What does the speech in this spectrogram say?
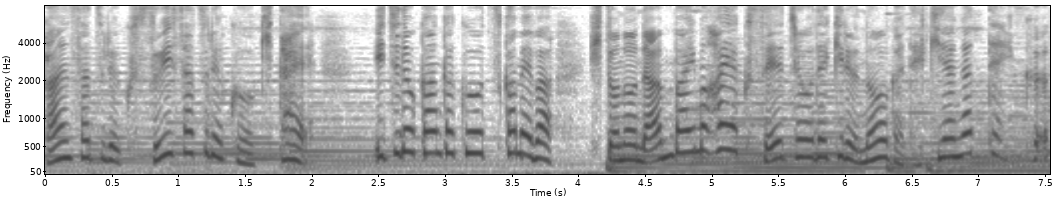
観察力推察力を鍛え一度感覚をつかめば人の何倍も早く成長できる脳が出来上がっていく。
